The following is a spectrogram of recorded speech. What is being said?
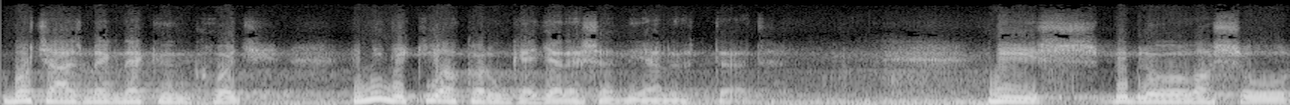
bocsáss meg nekünk, hogy mi mindig ki akarunk egyenesedni előtted. Mi is bibliolvasó,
